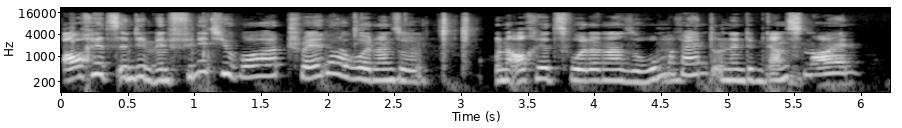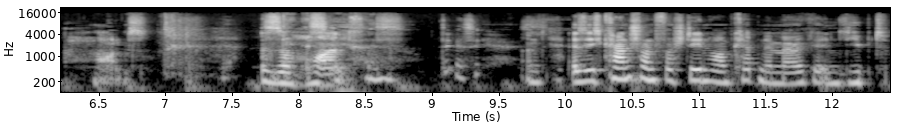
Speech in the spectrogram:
Auch jetzt in dem Infinity War Trailer, wo er dann so, und auch jetzt, wo er dann so rumrennt und in dem ganz neuen, hot. So hot. Der ist- Und, also ich kann schon verstehen, warum Captain America ihn liebt.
